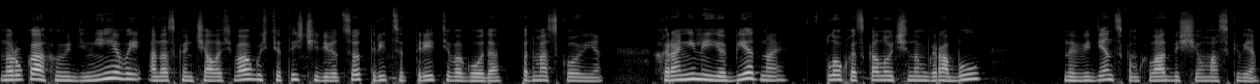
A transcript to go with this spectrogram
На руках у Веденеевой она скончалась в августе 1933 года в Подмосковье. Хоронили ее бедно, в плохо сколоченном гробу, на Введенском кладбище в Москве.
